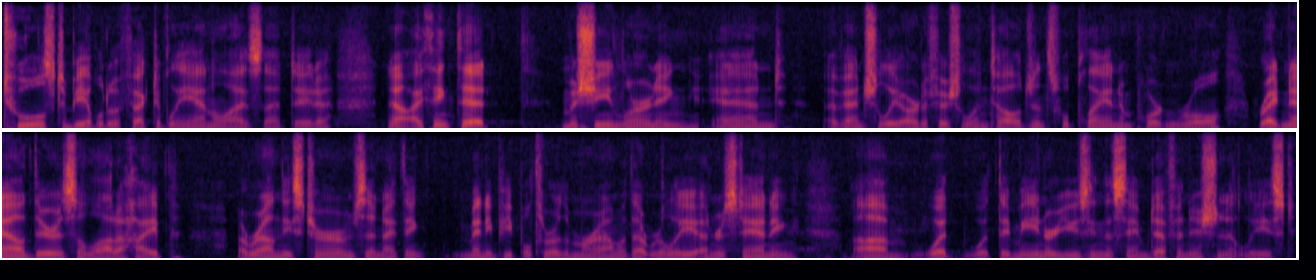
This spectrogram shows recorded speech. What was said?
tools to be able to effectively analyze that data. Now, I think that machine learning and eventually artificial intelligence will play an important role. Right now, there's a lot of hype around these terms, and I think many people throw them around without really understanding um, what what they mean or using the same definition at least.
